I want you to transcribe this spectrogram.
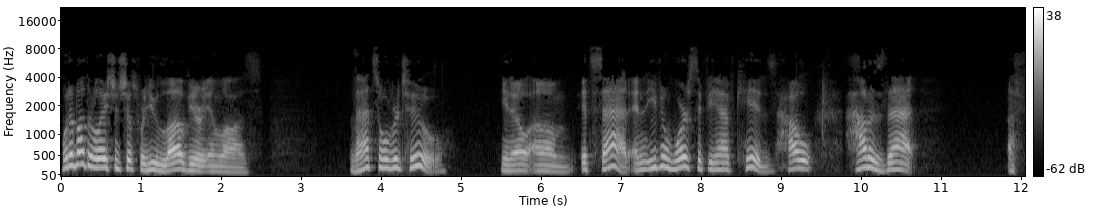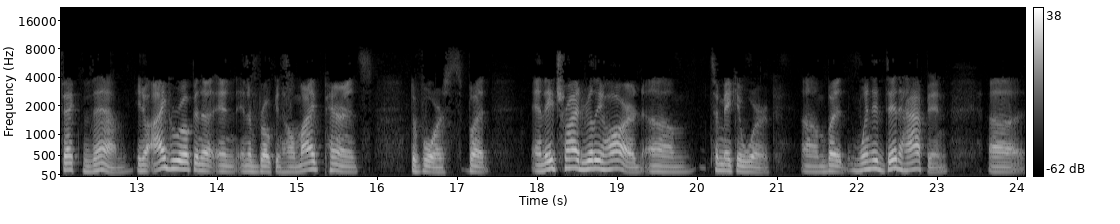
What about the relationships where you love your in-laws? That's over too. You know, um, it's sad, and even worse if you have kids. How how does that affect them? You know, I grew up in a in, in a broken home. My parents divorced, but and they tried really hard um, to make it work. Um, but when it did happen, uh,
